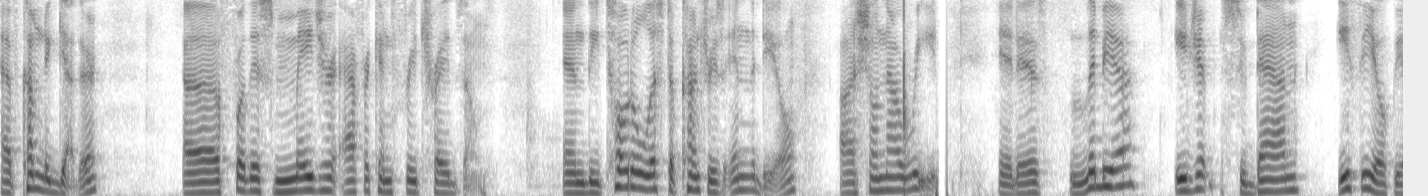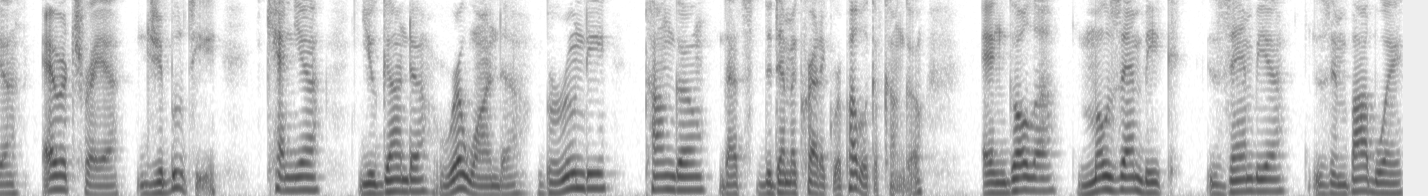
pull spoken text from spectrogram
have come together uh, for this major African free trade zone. And the total list of countries in the deal I shall now read. It is Libya, Egypt, Sudan, Ethiopia, Eritrea, Djibouti, Kenya, Uganda, Rwanda, Burundi, Congo, that's the Democratic Republic of Congo, Angola, Mozambique, Zambia, Zimbabwe,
